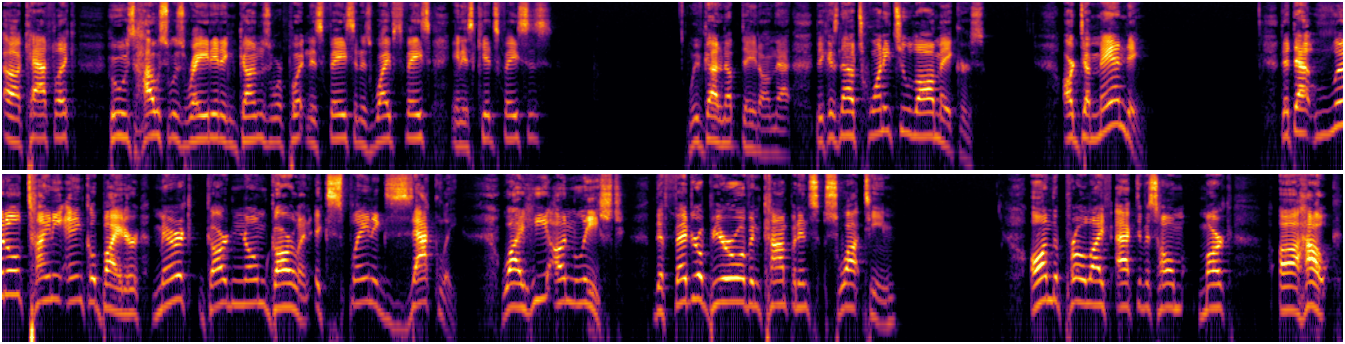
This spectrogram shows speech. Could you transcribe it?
uh, Catholic whose house was raided and guns were put in his face and his wife's face and his kids' faces? We've got an update on that because now 22 lawmakers are demanding that that little tiny ankle biter, Merrick Gardenome Garland, explain exactly why he unleashed the Federal Bureau of Incompetence SWAT team on the pro life activist home, Mark uh, Houck.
